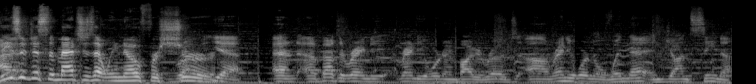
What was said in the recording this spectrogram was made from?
these I- are just the matches that we know for sure. Right, Yeah. And about the Randy Randy Orton and Bobby Roode, um, Randy Orton will win that, and John Cena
